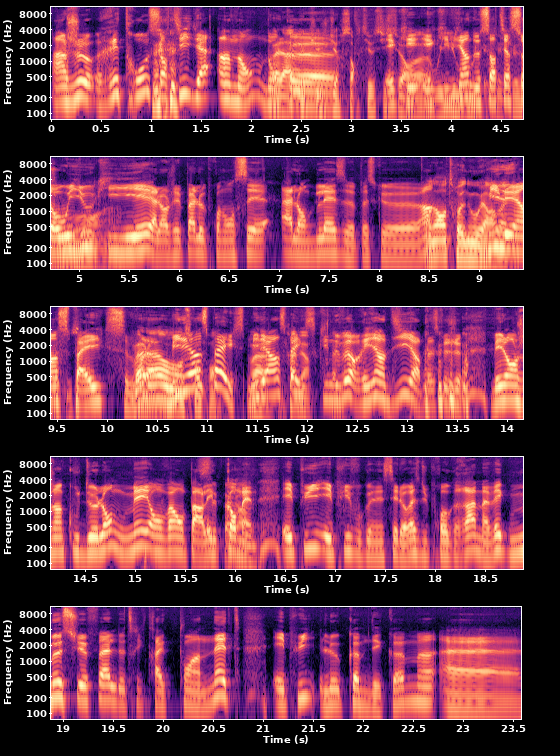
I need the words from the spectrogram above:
un jeu rétro sorti il y a un an donc euh, qui, ressorti aussi et, sur, qui, et qui vient de sortir sur Wii U qui est alors je vais pas le prononcer à l'anglaise parce que hein, on est entre nous mille et un spikes voilà, mille et un spikes mille et un spikes qui ne veut rien dire parce que je mélange un coup de langue mais on va en parler quand même. Et puis et puis vous connaissez le reste du programme avec Monsieur Fall de TrickTrack.net et puis le com des coms euh,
